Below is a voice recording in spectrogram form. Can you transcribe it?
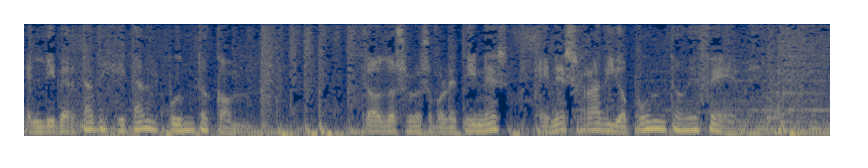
en libertadigital.com. Todos los boletines en esradio.fm.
